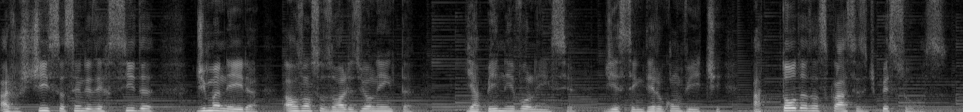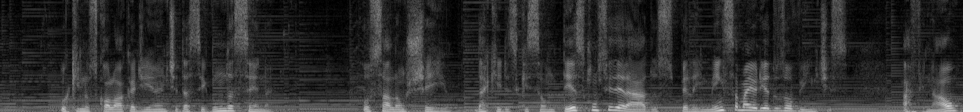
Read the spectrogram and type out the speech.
a justiça sendo exercida de maneira, aos nossos olhos, violenta, e a benevolência de estender o convite a todas as classes de pessoas. O que nos coloca diante da segunda cena, o salão cheio daqueles que são desconsiderados pela imensa maioria dos ouvintes. Afinal,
